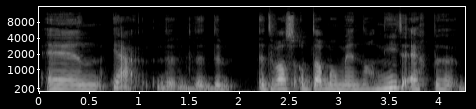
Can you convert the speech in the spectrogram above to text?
En ja, de, het was op dat moment nog niet echt be,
